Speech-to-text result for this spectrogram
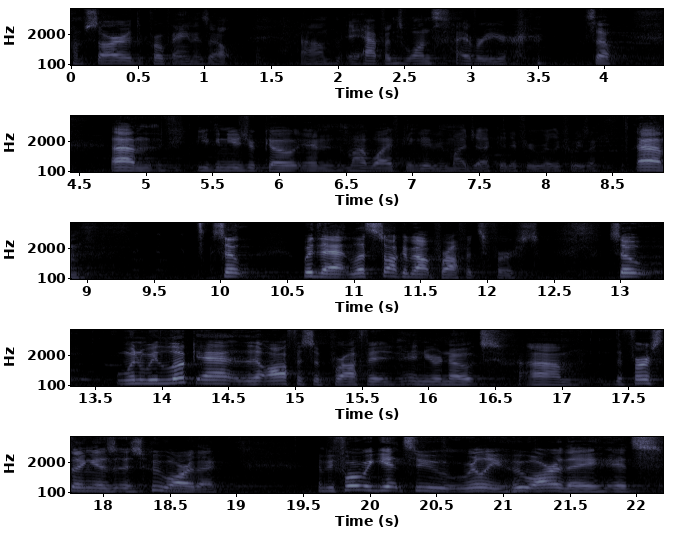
I'm sorry, the propane is out. Um, it happens once every year. so um, you can use your coat, and my wife can give you my jacket if you're really freezing. Um, so, with that, let's talk about prophets first. So, when we look at the office of prophet in your notes, um, the first thing is, is who are they? And before we get to really who are they, it's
